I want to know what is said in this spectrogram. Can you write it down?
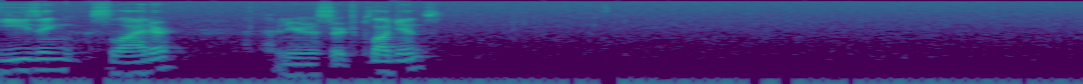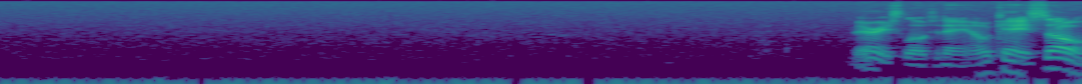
easing slider, and you're going to search plugins. Very slow today. Okay, so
